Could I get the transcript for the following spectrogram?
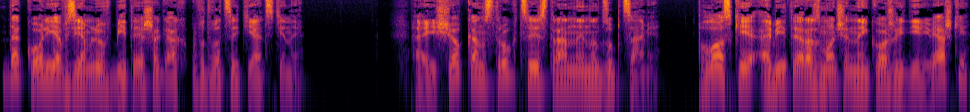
да колья в землю, вбитые шагах в двадцати от стены. А еще конструкции странные над зубцами. Плоские, обитые размоченной кожей деревяшки,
